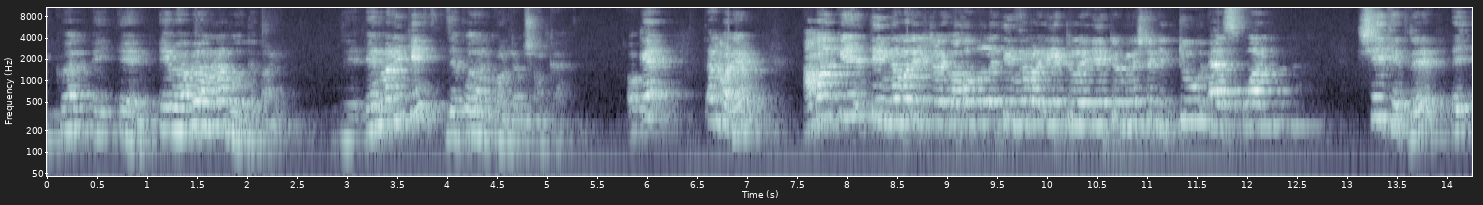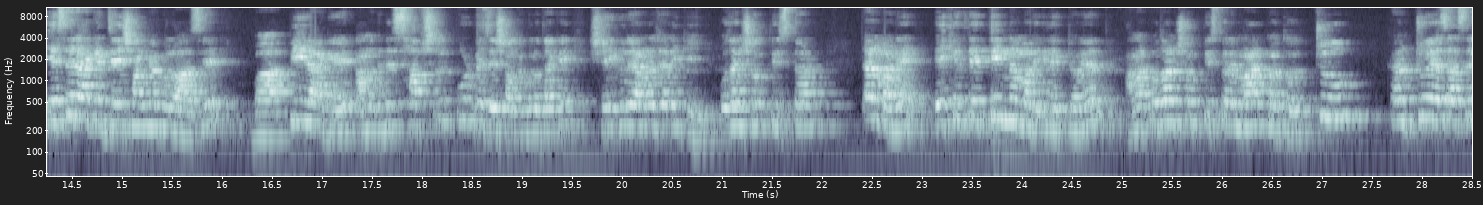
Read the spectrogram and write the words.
ইকুয়াল এই এন এভাবে আমরা বলতে পারি। যে এন মানে কি? যে প্রধান কোয়ান্টাম সংখ্যা। ওকে তার মানে আমাকে তিন নম্বর ইলেকট্রনের কথা বললে তিন নম্বর ইলেকট্রনের ইলেকট্রন বিন্যাসটা কি টু এস ওয়ান সেই ক্ষেত্রে এই এস এর আগে যে সংখ্যাগুলো আছে বা পির আগে আমাদের যে সাবশেল পূর্বে যে সংখ্যাগুলো থাকে সেইগুলো আমরা জানি কি? প্রধান শক্তি স্তর। তার মানে এই ক্ষেত্রে তিন নম্বর ইলেকট্রনের আমার প্রধান শক্তি স্তরের মান কত? টু কারণ টু এস আছে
